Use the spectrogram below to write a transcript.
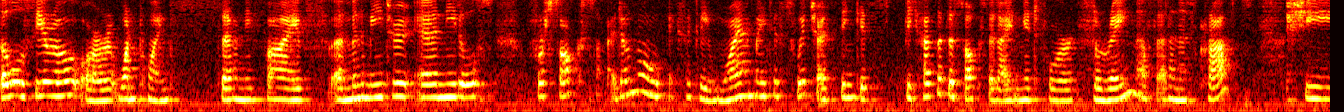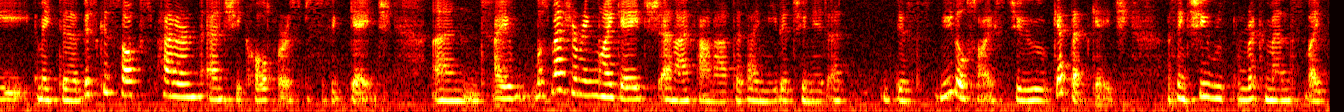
double zero or 1.75 uh, millimeter uh, needles for socks. I don't know exactly why I made this switch. I think it's because of the socks that I knit for Lorraine of L&S Crafts. She made the biscuit socks pattern and she called for a specific gauge. And I was measuring my gauge and I found out that I needed to knit at this needle size to get that gauge. I think she re recommends like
